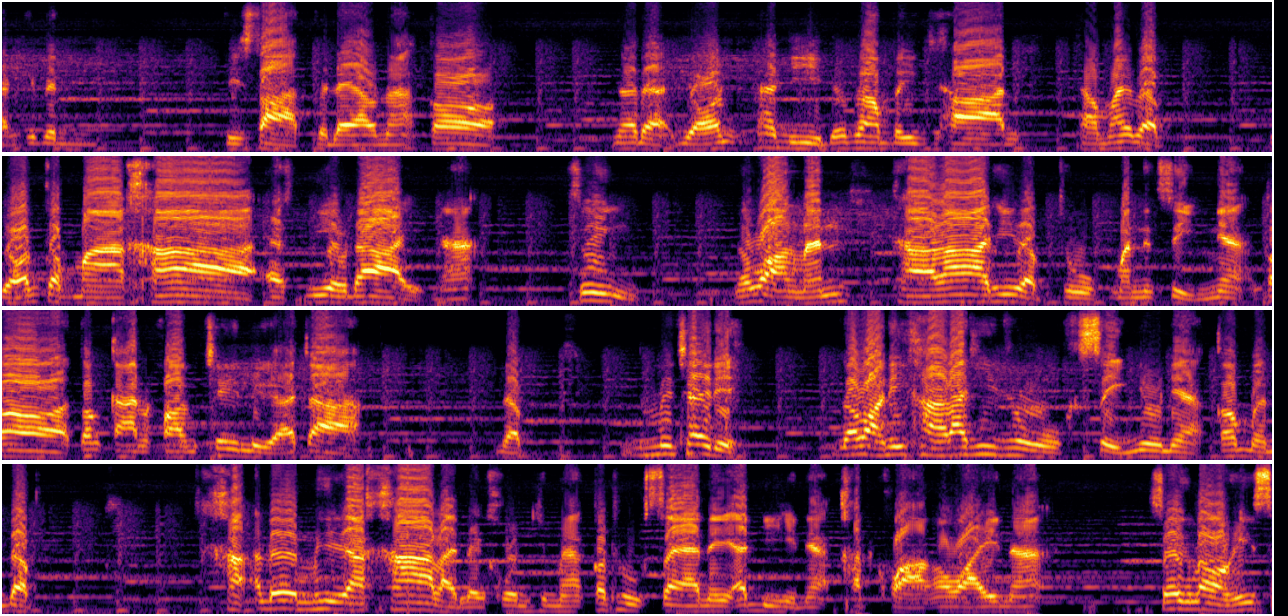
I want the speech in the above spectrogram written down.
งที่เป็น ปีศาจไปแล้วนะ ก็นั่นแหละย้อนอดีตด้วยพลังปฏิทานทำให้แบบย้อนกลับมาฆ่าแอสเรียลได้นะ ซึ่งระหว่างนั้นคาร่าที่แบบถูกมันสิงเนี่ยก็ต้องการความช่วยเหลือจากแบบไม่ใช่ดิ ระหว่างที่คาร่าที่ถูกสิงอยู่เนี่ยก็เหมือนแบบเริ่มที่จะฆ่าหลายๆคนใช่ไหมก็ถูกแซในอดีตเนี่ยขัดขวางเอาไว้นะ ซึ่งระหว่างที่แซ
